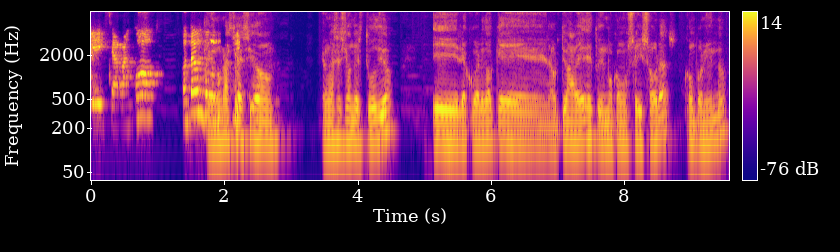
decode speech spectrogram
y ahí se arrancó? Contame un poco. En una sesión, en una sesión de estudio y recuerdo que la última vez estuvimos como seis horas componiendo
